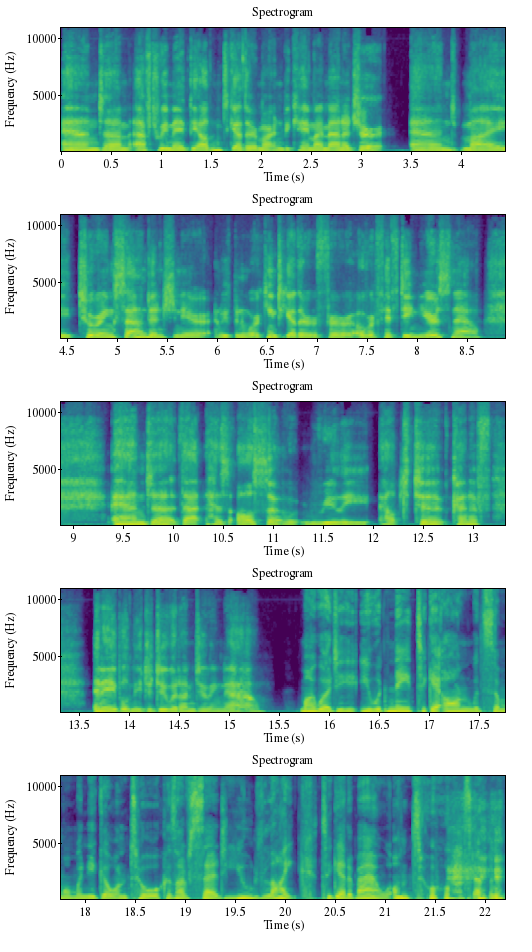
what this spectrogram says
And um, after we made the album together, Martin became my manager and my touring sound engineer. And we've been working together for over 15 years now. And uh, that has also really helped to kind of enable me to do what I'm doing now. My word, you, you would need to get on with someone when you go on tour because I've said you like to get about on tour. you?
